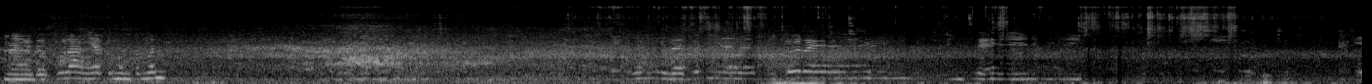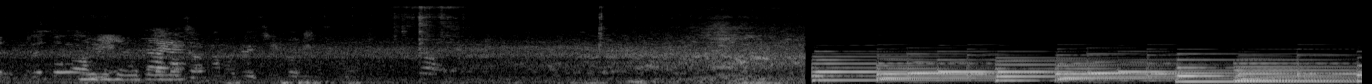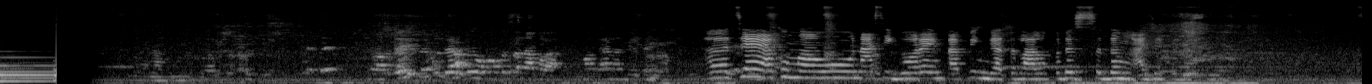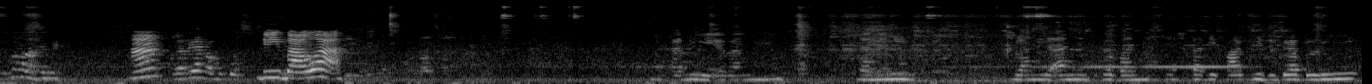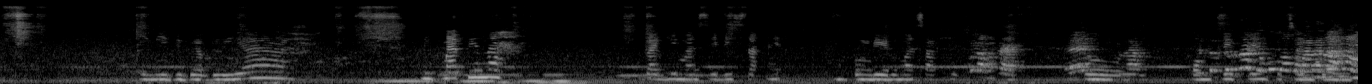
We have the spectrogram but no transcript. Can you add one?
Nah, udah pulang ya teman-teman. Ini dapetnya nasi goreng. Ini juga ada Eh, C, aku mau nasi goreng tapi nggak terlalu pedes, sedang aja pedesnya. Hah? Di bawah. Nah, tadi orangnya. Dan ini belanjaannya juga banyak ya. Tadi pagi juga beli. Ini juga beli ya. Nikmatin lah. Lagi masih bisa ya mumpung di rumah sakit. Tuh komplit ya kecantikan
